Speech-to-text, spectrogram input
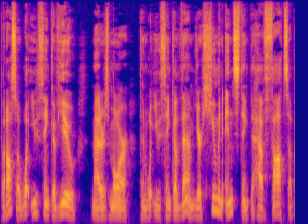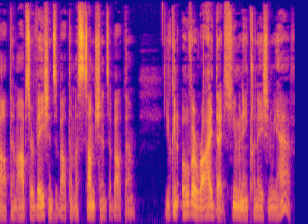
but also what you think of you matters more than what you think of them. Your human instinct to have thoughts about them, observations about them, assumptions about them. You can override that human inclination we have.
